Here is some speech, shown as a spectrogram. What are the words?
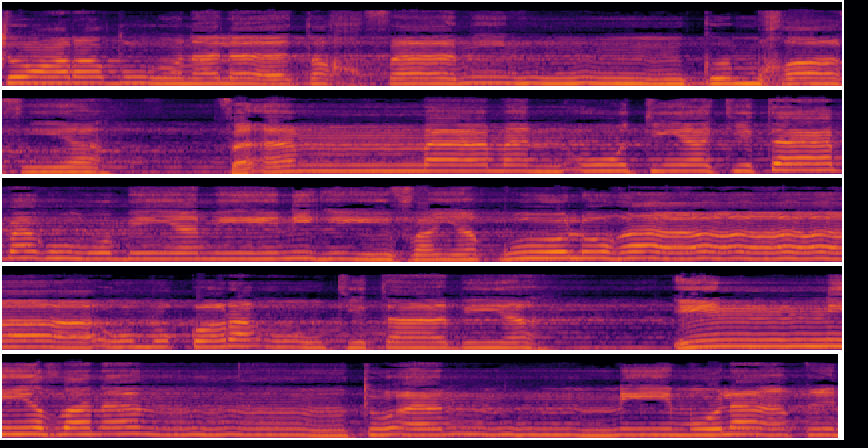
تعرضون لا تخفى منكم خافية فأما من أوتي كتابه بيمينه فيقول هاؤم اقرءوا كتابيه إني ظننت أني ملاق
